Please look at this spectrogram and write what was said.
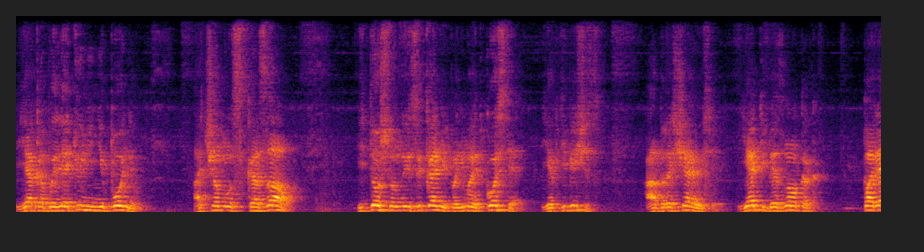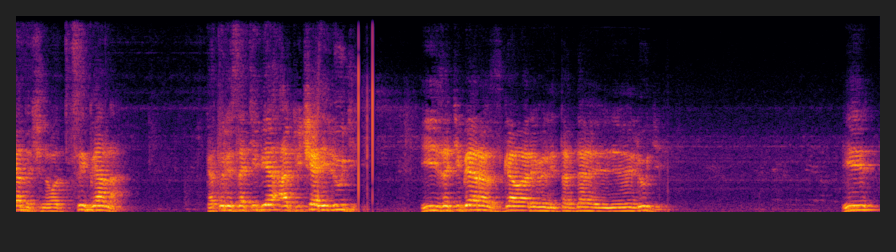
якобы Лятюни не понял, о чем он сказал, и то, что он языка не понимает. Костя, я к тебе сейчас обращаюсь. Я тебя знал как порядочного цыгана, который за тебя отвечали люди. И за тебя разговаривали тогда люди. И,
